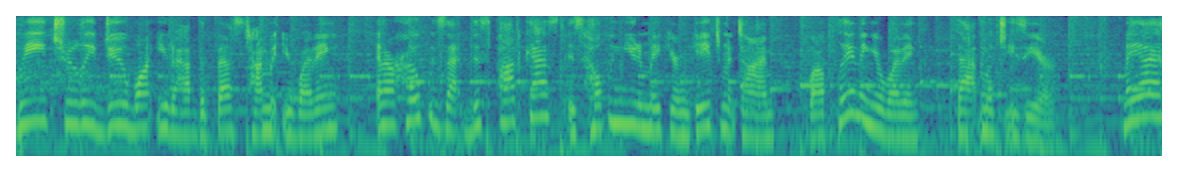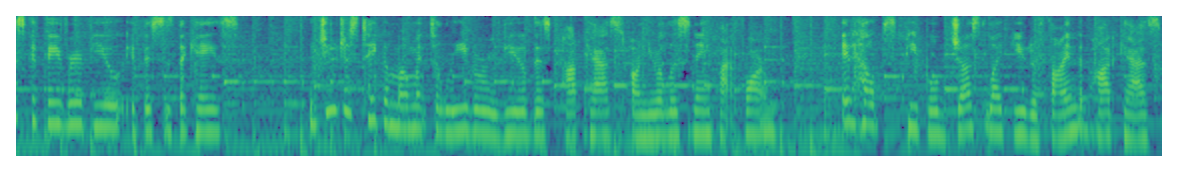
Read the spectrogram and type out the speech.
We truly do want you to have the best time at your wedding, and our hope is that this podcast is helping you to make your engagement time while planning your wedding that much easier. May I ask a favor of you if this is the case? Would you just take a moment to leave a review of this podcast on your listening platform? It helps people just like you to find the podcast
